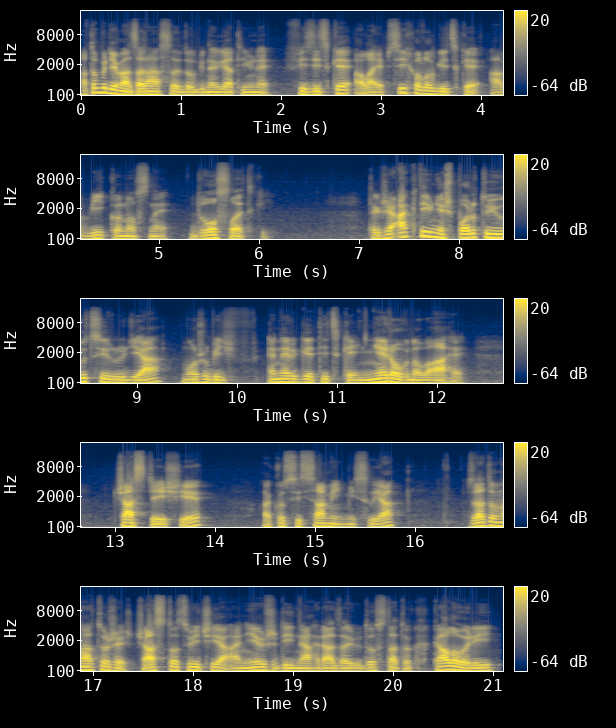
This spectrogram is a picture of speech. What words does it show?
A to bude mať za následok negatívne fyzické, ale aj psychologické a výkonnostné dôsledky. Takže aktívne športujúci ľudia môžu byť v energetickej nerovnováhe častejšie, ako si sami myslia, vzhľadom na to, že často cvičia a nevždy nahrádzajú dostatok kalórií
